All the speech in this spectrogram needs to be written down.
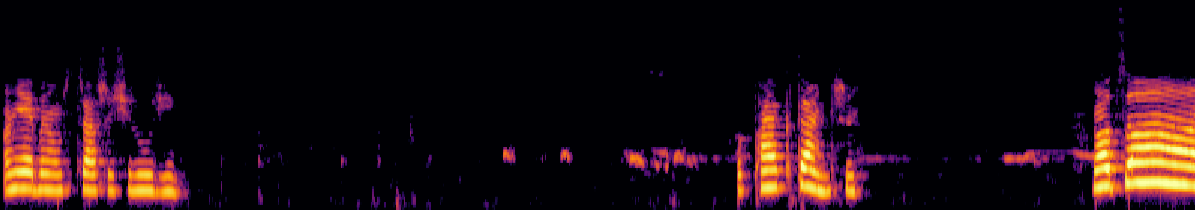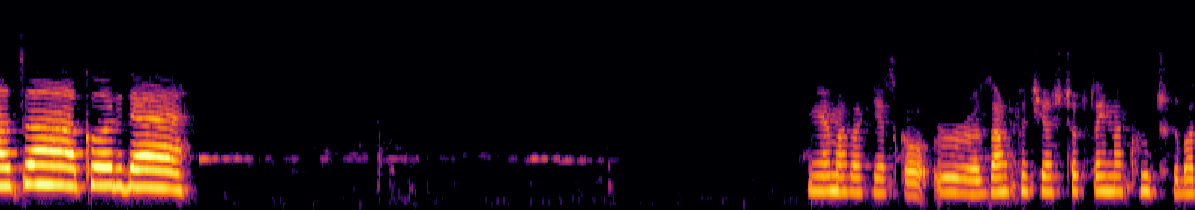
A nie, będą straszyć ludzi. O, pak tańczy. No co, co, kurde. Nie ma tak dziecko. Zamknąć jeszcze tutaj na klucz chyba.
